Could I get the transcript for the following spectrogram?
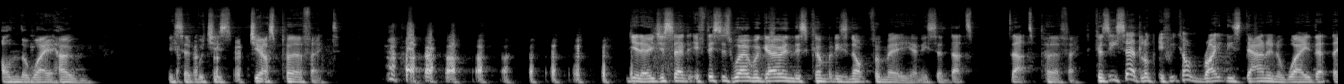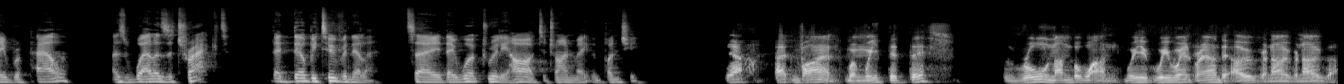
on the way home. He said, which is just perfect you know, he just said, if this is where we're going, this company's not for me. And he said, that's that's perfect. Because he said, look, if we can't write these down in a way that they repel as well as attract, then they'll be too vanilla. So they worked really hard to try and make them punchy. Yeah. At Viant, when we did this, rule number one, we, we went round it over and over and over.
